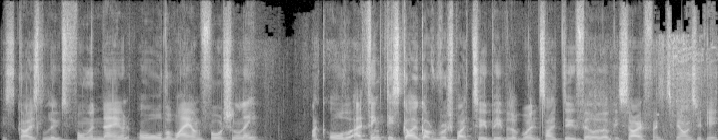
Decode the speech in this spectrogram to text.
This guy's loot's fallen down all the way, unfortunately. Like all the, I think this guy got rushed by two people at once. I do feel a little bit sorry for him, to be honest with you.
